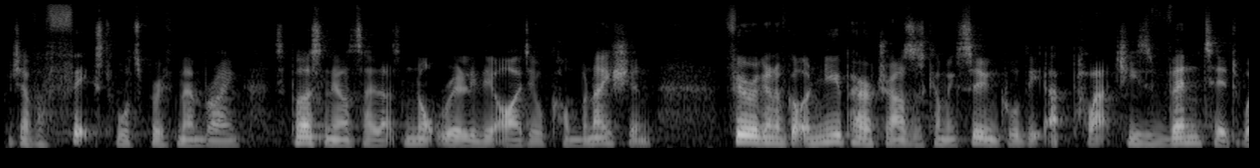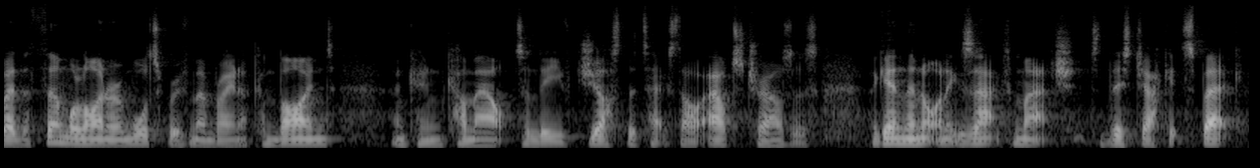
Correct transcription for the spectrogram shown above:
which have a fixed waterproof membrane. So personally, I'd say that's not really the ideal combination. Furygan have got a new pair of trousers coming soon called the Apalaches Vented, where the thermal liner and waterproof membrane are combined and can come out to leave just the textile outer trousers. Again, they're not an exact match to this jacket spec,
